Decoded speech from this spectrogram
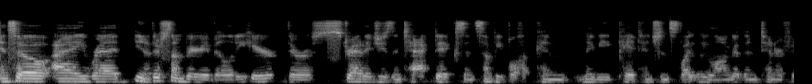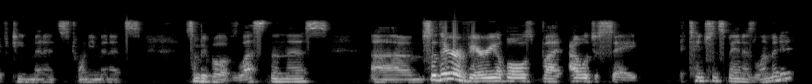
And so I read, you know, there's some variability here. There are strategies and tactics, and some people can maybe pay attention slightly longer than 10 or 15 minutes, 20 minutes. Some people have less than this. Um, so there are variables, but I will just say attention span is limited.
